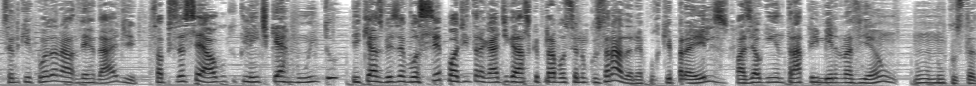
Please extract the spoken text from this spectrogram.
sendo que quando, na verdade, só precisa ser algo que o cliente quer muito e que às vezes é você pode entregar de graça, porque pra você não custa nada, né? Porque pra eles, fazer alguém entrar primeiro no avião não, não custa,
